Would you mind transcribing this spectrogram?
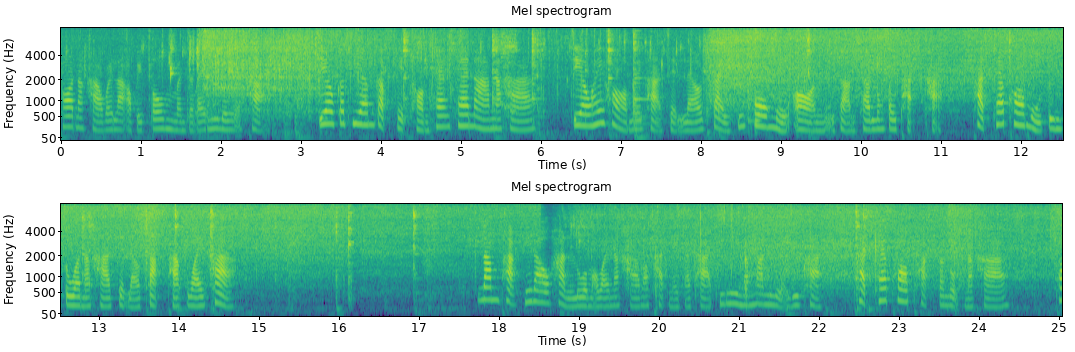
ทอดนะคะ เวลาเอาไปต้มมันจะได้ไม่เละค่ะเจียวกระเทียมกับเห็ดหอมแห้งแช่น้ำนะคะเจียวให้หอมเลยค่ะ เสร็จแล้วใส่ซี่โครงหมูอ่อนหมูสามชั้นลงไปผัดค่ะ ผัดแค่พอหมูตึงตัวนะคะ เสร็จแล้วตักพักไว้ค่ะนำผักที่เราหั่นรวมเอาไว้นะคะ มาผัดในกระทะที่มีน้ำมันเหลืออยู่ค่ะ ผัดแค่พอผักสลดนะคะ พอ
